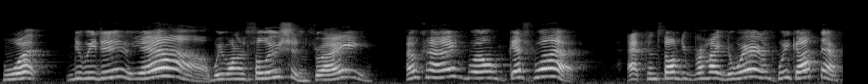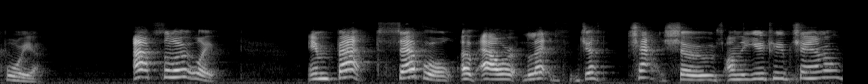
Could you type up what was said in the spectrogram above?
What do we do? Yeah, we want solutions, right? Okay, well, guess what? At Consulting for Heightened Awareness, we got that for you. Absolutely. In fact, several of our Let's Just Chat shows on the YouTube channel,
